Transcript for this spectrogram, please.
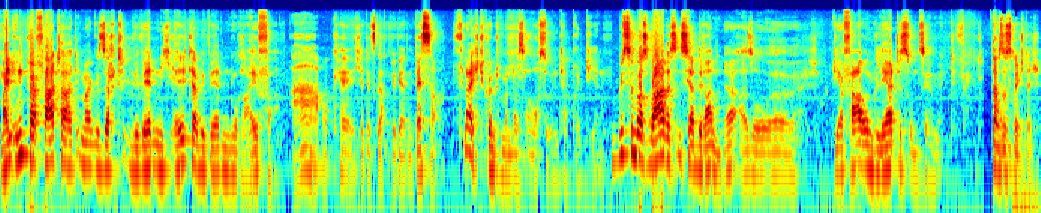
Mein Imkervater hat immer gesagt, wir werden nicht älter, wir werden nur reifer. Ah, okay. Ich hätte jetzt gedacht, wir werden besser. Vielleicht könnte man das auch so interpretieren. Ein bisschen was Wahres ist ja dran. Ne? Also äh, die Erfahrung lehrt es uns ja im Endeffekt. Das ist richtig.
